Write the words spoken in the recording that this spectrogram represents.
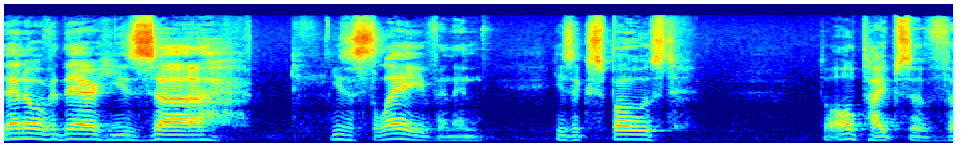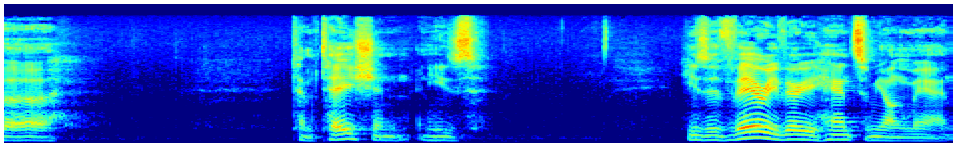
then over there, he's, uh, he's a slave, and then he's exposed to all types of uh, temptation, and he's He's a very, very handsome young man.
